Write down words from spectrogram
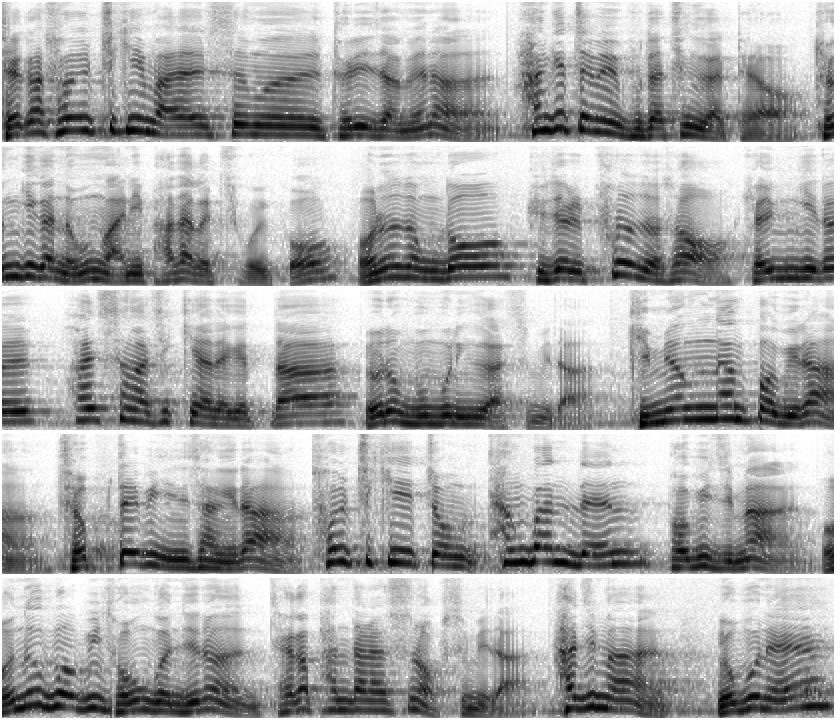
제가 솔직히 말씀을 드리자면 한계점이 부딪힌 것 같아요. 경기가 너무 많이 바닥을 치고 있고 어느 정도 규제를 풀어줘서 경기를 활성화시켜야 되겠다 이런 부분인 것 같습니다. 김영란법이랑 접대비 인상이랑 솔직히 좀 상반된 법이지만 어느 법이 좋은 건지는 제가 판단할 수는 없습니다. 하지만 요번에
